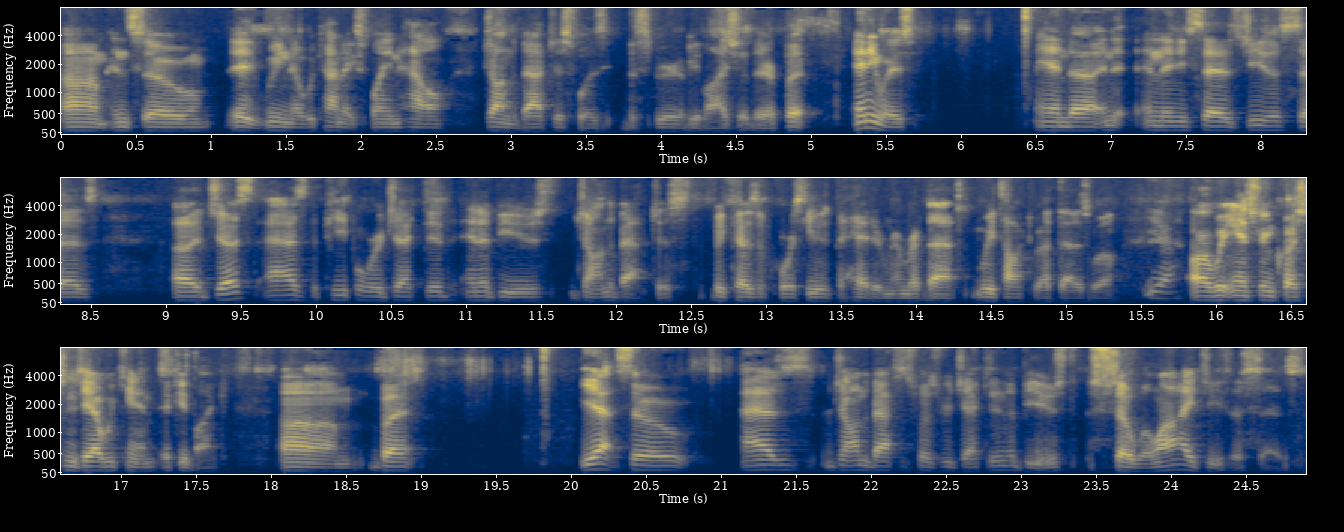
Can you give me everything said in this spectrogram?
Um, and so it, we know we kind of explained how John the Baptist was the spirit of Elijah there. But anyways, and uh, and and then he says, Jesus says, uh, just as the people rejected and abused John the Baptist because, of course, he was beheaded. Remember that we talked about that as well. Yeah. Are we answering questions? Yeah, we can if you'd like. Um, but yeah, so as John the Baptist was rejected and abused, so will I, Jesus says.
